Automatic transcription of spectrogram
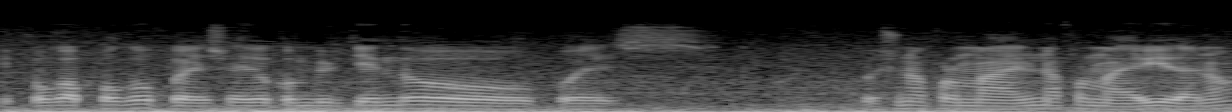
y poco a poco pues, se ha ido convirtiendo pues, pues una, forma, en una forma de vida. ¿no?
